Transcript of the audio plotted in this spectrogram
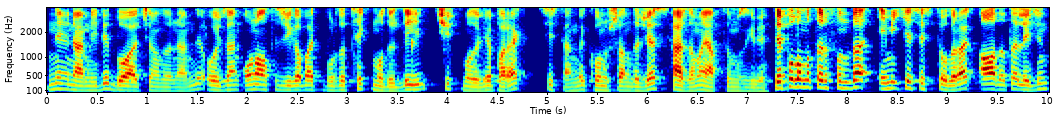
ne önemliydi? Dual channel önemli. O yüzden 16 GB burada tek modül değil çift modül yaparak sistemde konuşlandıracağız. Her zaman yaptığımız gibi. Depolama tarafında M.2 SSD olarak ADATA Legend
